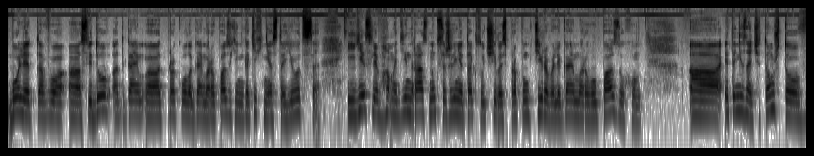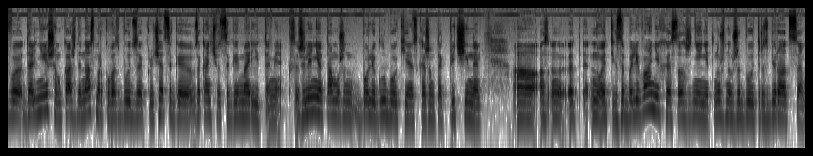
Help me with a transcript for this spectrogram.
Более того, а, следов от, гайм- а, от прокола гайморовой пазухи никаких не остается. И если вам один раз, ну, к сожалению, так случилось, пропунктировали гайморовую пазуху, а, это не значит о том, что в дальнейшем каждый насморк у вас будет заключаться, га- заканчиваться гайморитами. К сожалению, там уже более глубокие, скажем так, причины а, ос- э, э, ну, этих заболеваний и осложнений. Это нужно уже будет разбираться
